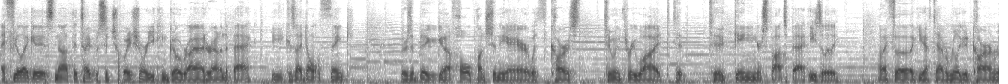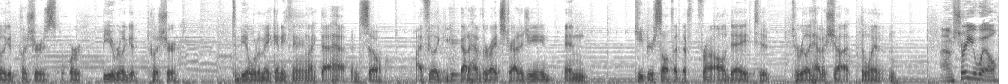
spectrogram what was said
I feel like it's not the type of situation where you can go ride around in the back because I don't think there's a big enough hole punched in the air with cars two and three wide to to gain your spots back easily. Um, I feel like you have to have a really good car and really good pushers, or be a really good pusher to be able to make anything like that happen. So I feel like you got to have the right strategy and keep yourself at the front all day to to really have a shot the win. I'm sure you will.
